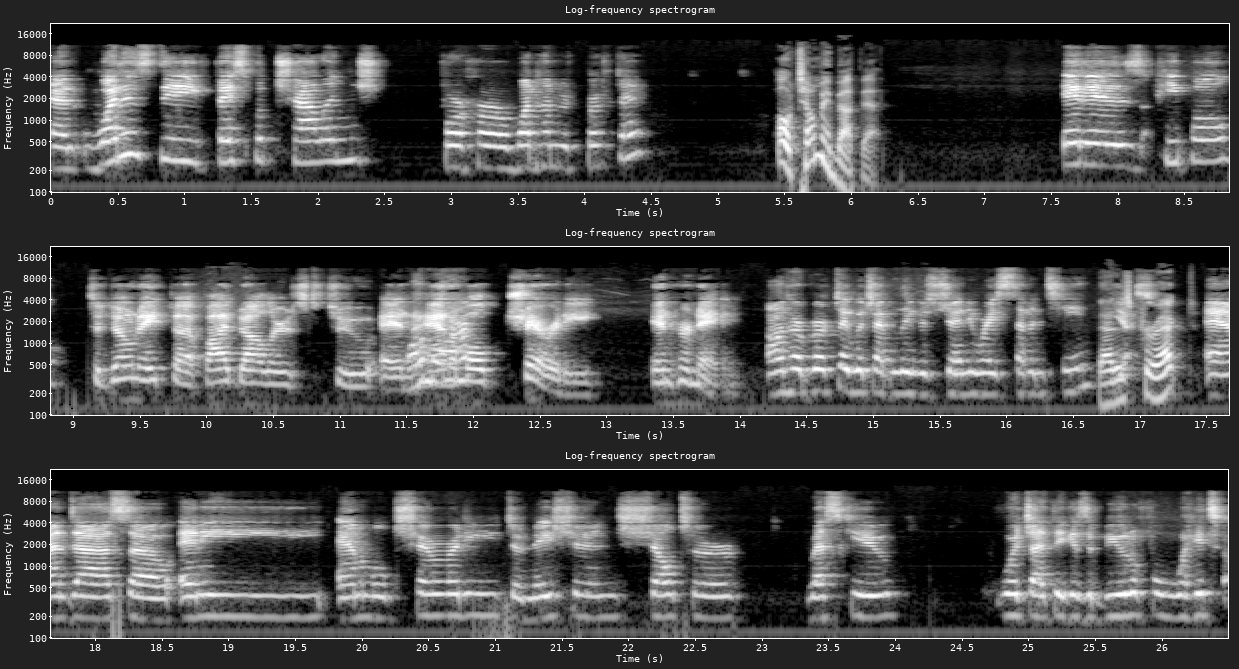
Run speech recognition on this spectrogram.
And what is the Facebook challenge for her 100th birthday? Oh, tell me about that. It is people To donate uh, five dollars to an animal charity in her name. on her birthday, which I believe is January 17th. That is Yes. correct. And uh, so, any animal charity, donation, shelter, rescue, which I think is a beautiful way to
